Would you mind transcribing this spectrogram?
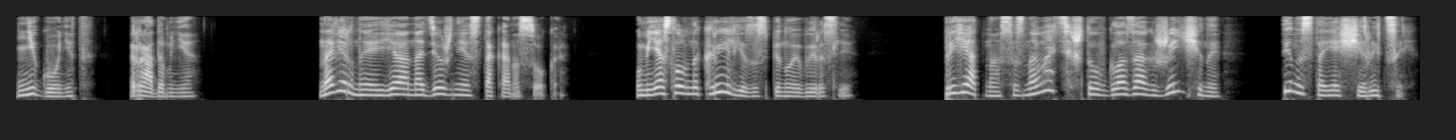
Не гонит, рада мне. Наверное, я надежнее стакана сока. У меня словно крылья за спиной выросли. Приятно осознавать, что в глазах женщины ты настоящий рыцарь.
